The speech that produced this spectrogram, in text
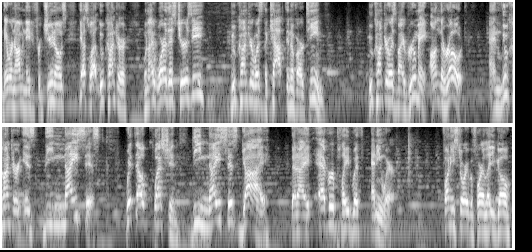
They were nominated for Junos. Guess what? Luke Hunter, when I wore this jersey, Luke Hunter was the captain of our team. Luke Hunter was my roommate on the road. And Luke Hunter is the nicest, without question, the nicest guy that I ever played with anywhere. Funny story before I let you go.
